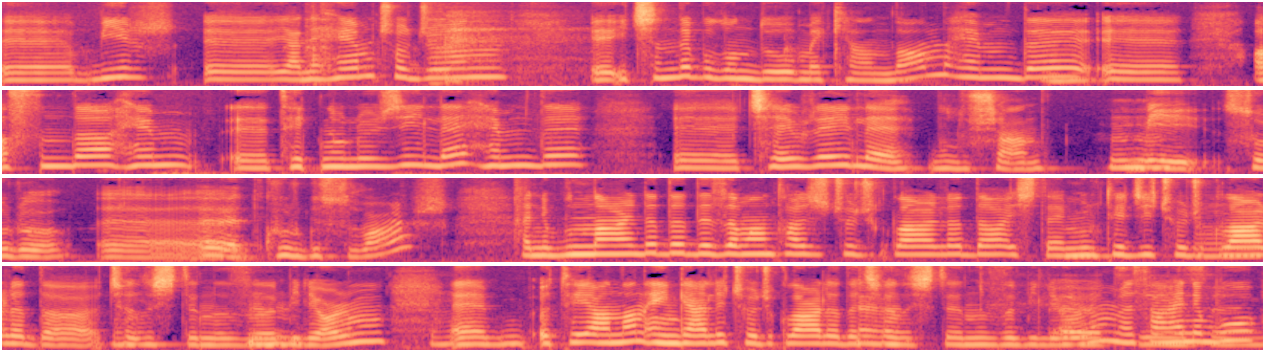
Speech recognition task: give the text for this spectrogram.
e, bir e, yani hem çocuğun e, içinde bulunduğu mekandan hem de e, aslında hem e, teknolojiyle hem de e, çevreyle buluşan Hı-hı. bir soru e, evet. kurgusu var. Hani bunlarda da dezavantajlı çocuklarla da işte mülteci çocuklarla Hı-hı. da çalıştığınızı Hı-hı. biliyorum. Hı-hı. E, öte yandan engelli çocuklarla da evet. çalıştığınızı biliyorum. Evet, Mesela hani bu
